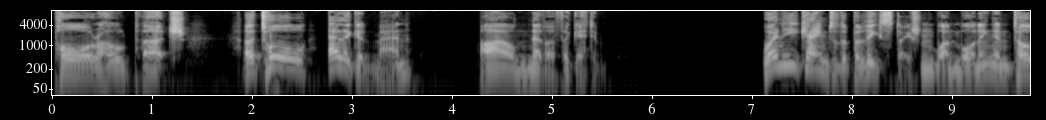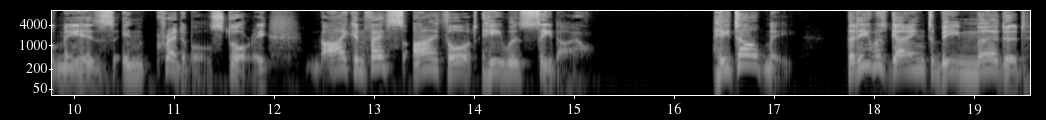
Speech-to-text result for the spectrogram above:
Poor old Perch. A tall, elegant man. I'll never forget him. When he came to the police station one morning and told me his incredible story, I confess I thought he was senile. He told me that he was going to be murdered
